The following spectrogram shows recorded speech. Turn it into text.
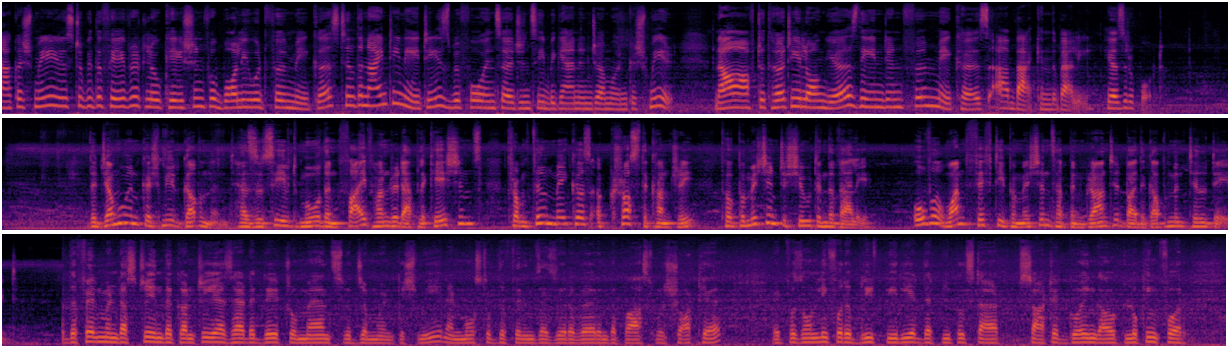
Now, Kashmir used to be the favorite location for Bollywood filmmakers till the 1980s before insurgency began in Jammu and Kashmir. Now, after 30 long years, the Indian filmmakers are back in the valley. Here's a report. The Jammu and Kashmir government has received more than 500 applications from filmmakers across the country for permission to shoot in the valley. Over 150 permissions have been granted by the government till date. The film industry in the country has had a great romance with Jammu and Kashmir, and most of the films, as you're aware, in the past were shot here. It was only for a brief period that people start started going out looking for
